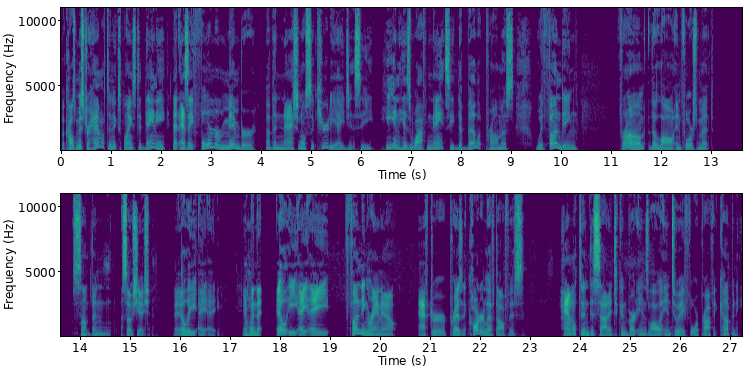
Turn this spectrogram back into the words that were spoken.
Because Mr. Hamilton explains to Danny that as a former member of the National Security Agency, he and his wife Nancy developed PROMIS with funding from the Law Enforcement Something Association, the LEAA. And when the LEAA funding ran out after President Carter left office, Hamilton decided to convert Inslaw into a for profit company.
